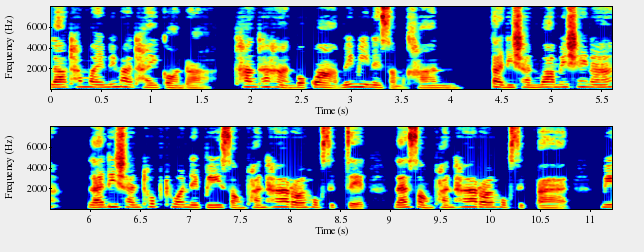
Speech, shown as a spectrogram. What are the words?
แล้วทำไมไม่มาไทยก่อนล่ะ ทางทหารบอกว่าไม่มีในสำคัญ แต่ดิฉันว่าไม่ใช่นะ และดิฉันทบทวนในปี 2567 และ 2568 มี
